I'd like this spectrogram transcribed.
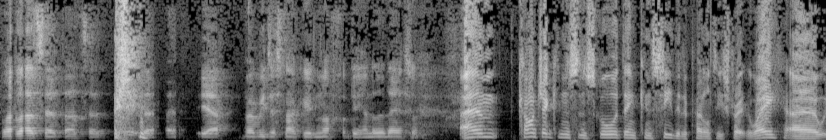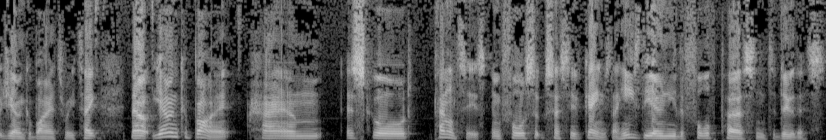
Well, that's it. That's it. But, uh, yeah, maybe just not good enough at the end of the day. So. Um, Carl Jenkinson scored, then conceded a penalty straight away, uh, which Yohan Cabaye had to retake. Now, Yohan Cabaye um, has scored penalties in four successive games. Now, he's the only the fourth person to do this.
